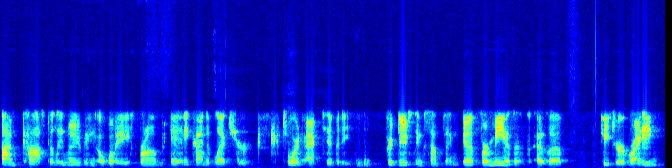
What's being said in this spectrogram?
I'm constantly moving away from any kind of lecture toward activity, producing something. You know, for me as a, as a teacher of writing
